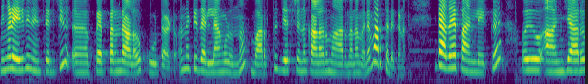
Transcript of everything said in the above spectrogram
നിങ്ങളുടെ എരിവിനനുസരിച്ച് പെപ്പറിന്റെ അളവ് കൂട്ടുക കേട്ടോ എന്നിട്ട് ഇതെല്ലാം കൂടെ ഒന്ന് വറുത്ത് ജസ്റ്റ് ഒന്ന് കളർ മാറുന്നിടം വരെ വറുത്തെടുക്കണം. എന്നിട്ട് അതേ പാനിലേക്ക് ഒരു അഞ്ചാറ്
